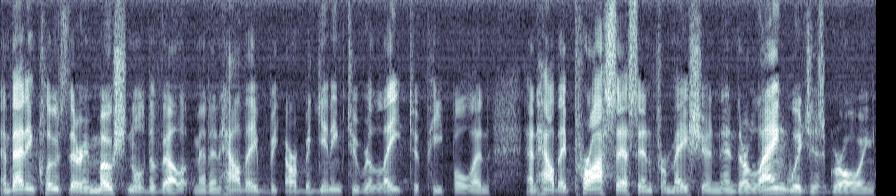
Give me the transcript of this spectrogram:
And that includes their emotional development and how they be, are beginning to relate to people and, and how they process information, and their language is growing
